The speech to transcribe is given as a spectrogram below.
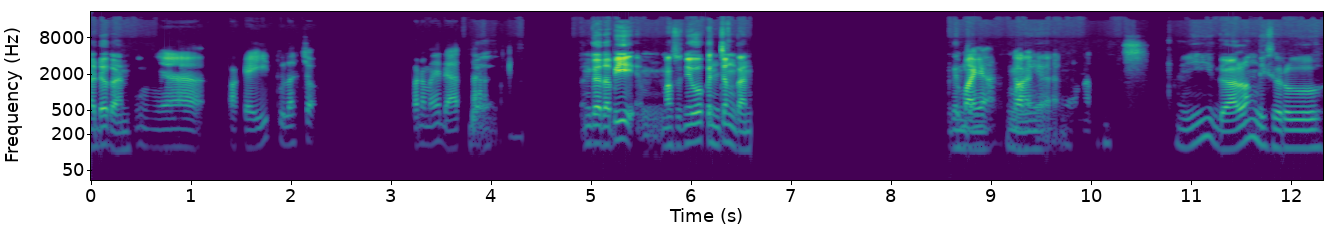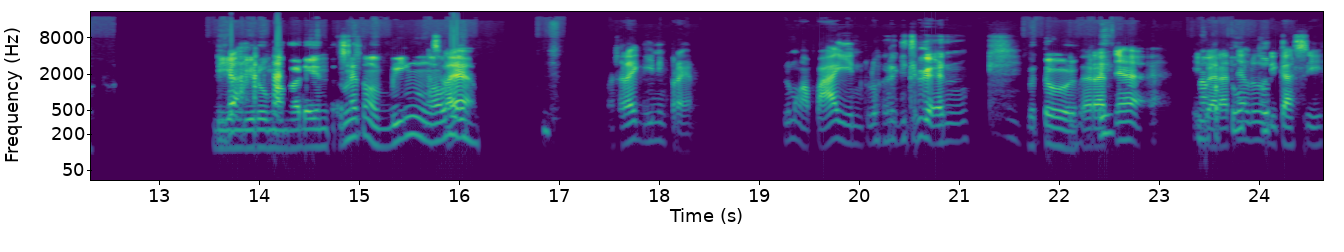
Ada kan? Ya, pakai itulah, Cok. Apa namanya, data. Da enggak, tapi maksudnya gua kenceng kan? Kenceng, Lumayan, lumayan. Ih, Galang disuruh diem di rumah nggak ada internet mah bingung Masalahnya masalahnya gini, Pren. Lu mau ngapain keluar gitu kan. Betul. Ibaratnya nangkep ibaratnya lu dikasih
